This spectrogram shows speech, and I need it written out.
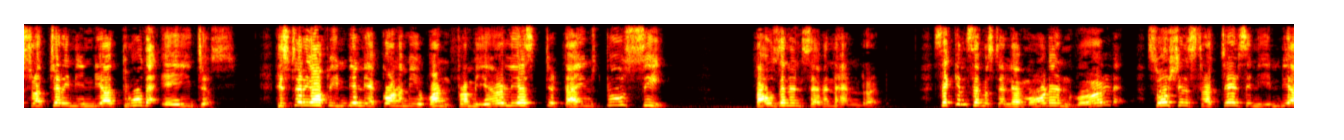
structure in India through the ages history of indian economy one from earliest times to c 1700 second semester le modern world social structures in india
